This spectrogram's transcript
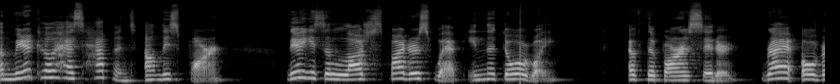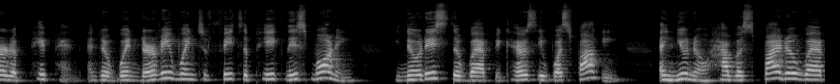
A miracle has happened on this farm. There is a large spider's web in the doorway of the barn cellar, right over the pig pen, and when Lurvy went to feed the pig this morning, he noticed the web because it was foggy, and you know how a spider web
